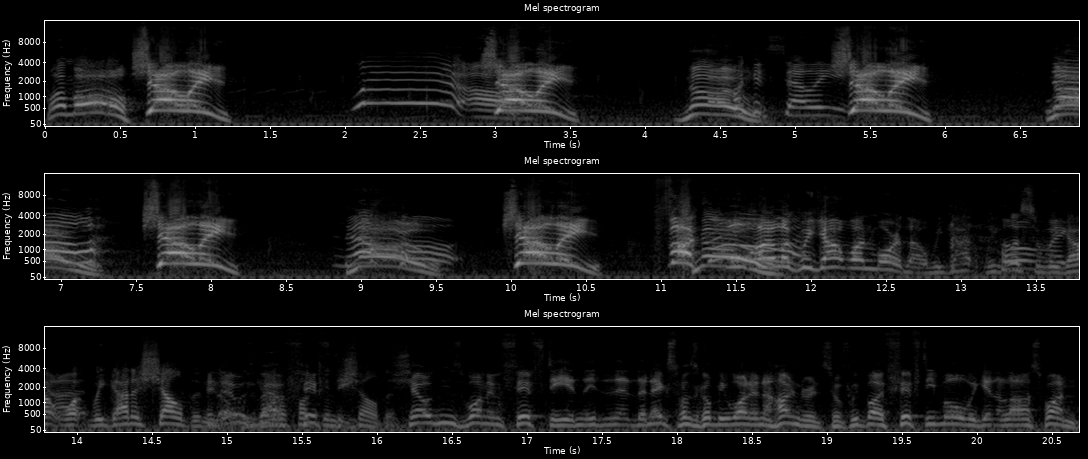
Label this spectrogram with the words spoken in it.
One more! Shelly! Woo! Oh, Shelly! No! Fucking Shelly. Shelly! No! Shelly! No! Shelly! Fuck! No! Oh, look, we got one more though. We got. We, Oh listen, we got God. what? We got a Sheldon. That Though. was We got a about fucking Sheldon. Sheldon's 1 in 50, and the, the, the next one's gonna be 1 in 100. So if we buy 50 more, we get the last one.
